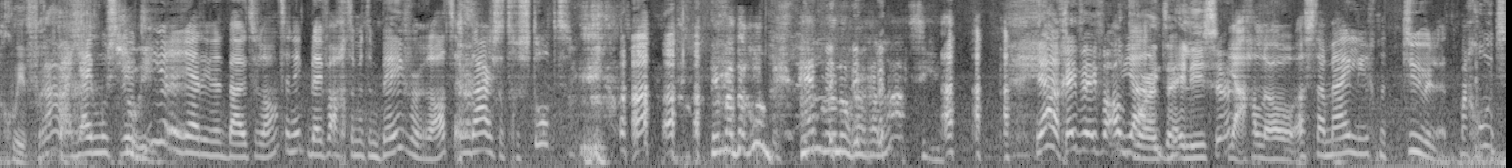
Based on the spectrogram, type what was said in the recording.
Goeie vraag. Ja, jij moest weer Sorry. dieren redden in het buitenland en ik bleef achter met een beverrad en daar is het gestopt. Ja, maar daarom hebben we nog een relatie. Ja, geef even antwoord, Ja. Elise. Ja, hallo. Als het aan mij ligt, natuurlijk. Maar goed,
